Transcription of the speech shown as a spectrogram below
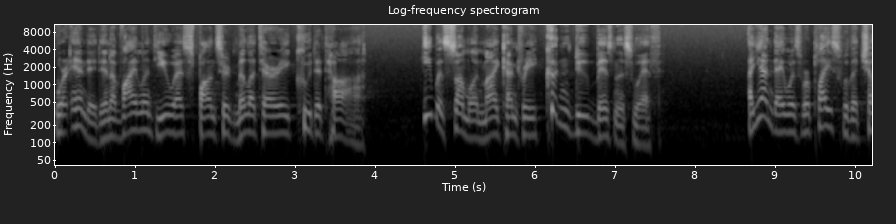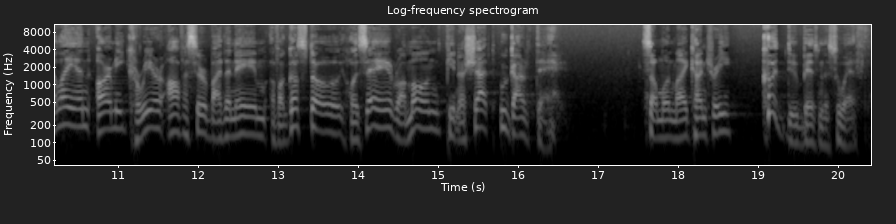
were ended in a violent U.S. sponsored military coup d'etat. He was someone my country couldn't do business with. Allende was replaced with a Chilean army career officer by the name of Augusto Jose Ramon Pinochet Ugarte. Someone my country could do business with.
